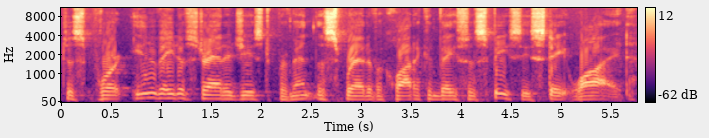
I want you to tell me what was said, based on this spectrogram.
to support innovative strategies to prevent the spread of aquatic invasive species statewide.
